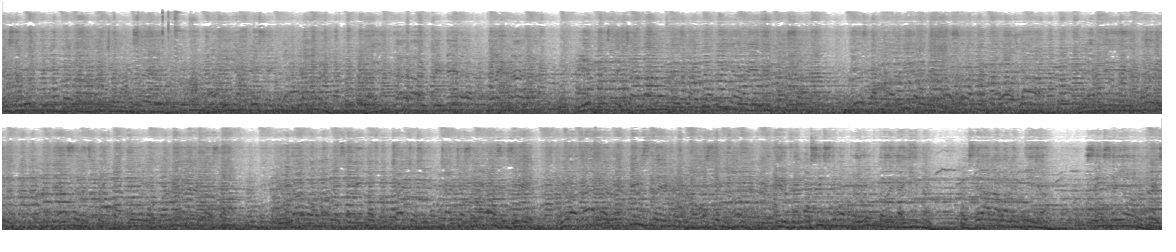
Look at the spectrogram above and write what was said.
Es el último de Nacho de José. Aquí ya empieza a encontrar la encara al primero, no hay nada. Viene este chavalón, es la cuadrilla de Mendoza, y es la cuadrilla de Mendoza la que trabaja, la que hoy te hace el espectáculo, la cuadrilla de Mendoza. Amables amigos, muchachos y muchachas. El famosísimo producto de gallina. O sea, la valentía. Sí, señor. Pues,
